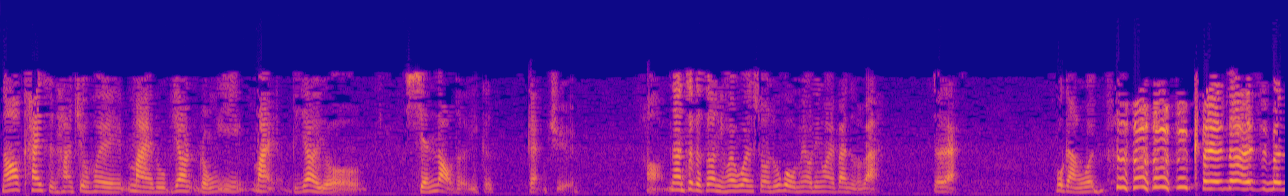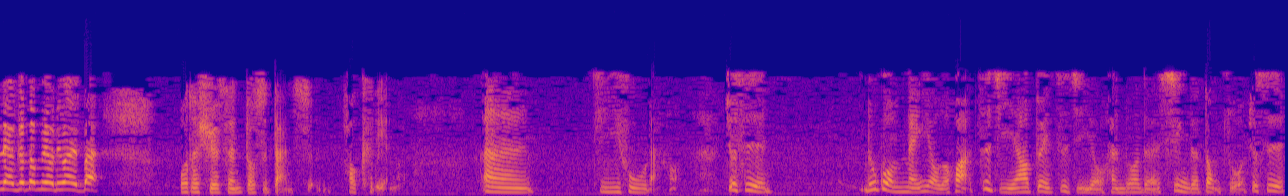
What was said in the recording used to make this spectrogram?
然后开始它就会迈入比较容易迈比较有显老的一个感觉。好，那这个时候你会问说，如果我没有另外一半怎么办？对不对？不敢问，可怜的孩子们两个都没有另外一半。我的学生都是单身，好可怜哦。嗯，几乎啦哈，就是如果没有的话，自己也要对自己有很多的性的动作，就是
